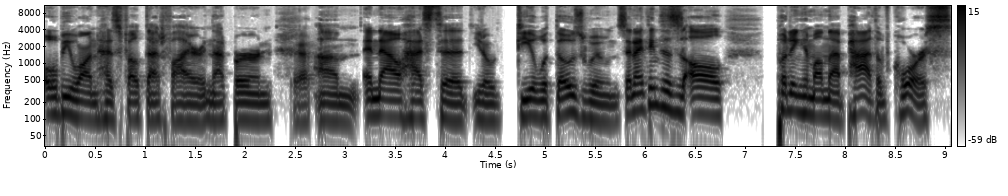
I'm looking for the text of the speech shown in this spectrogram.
Obi Wan has felt that fire and that burn, yeah. um, and now has to you know deal with those wounds. And I think this is all putting him on that path, of course,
